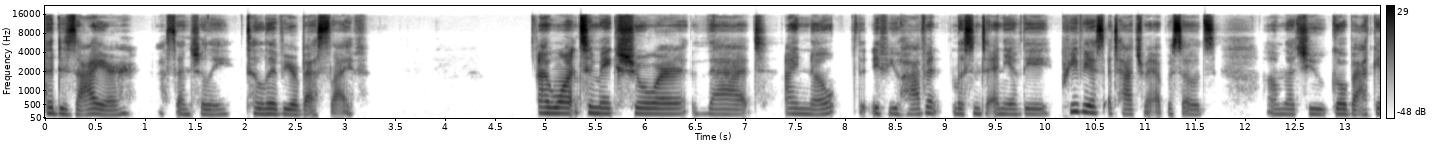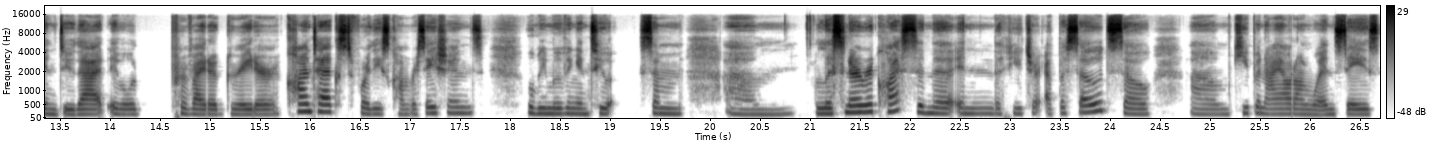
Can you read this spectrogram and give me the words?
the desire essentially to live your best life. I want to make sure that I note that if you haven't listened to any of the previous attachment episodes, um, that you go back and do that. It will provide a greater context for these conversations. We'll be moving into some um, listener requests in the in the future episodes. So um, keep an eye out on wednesdays.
